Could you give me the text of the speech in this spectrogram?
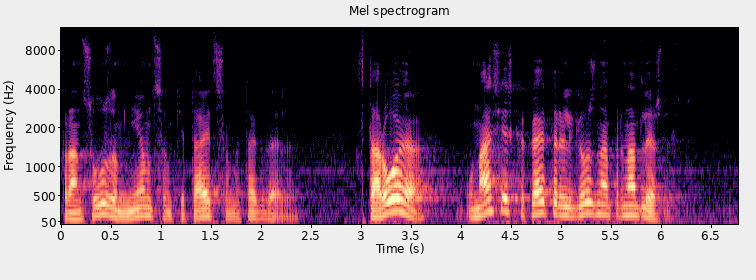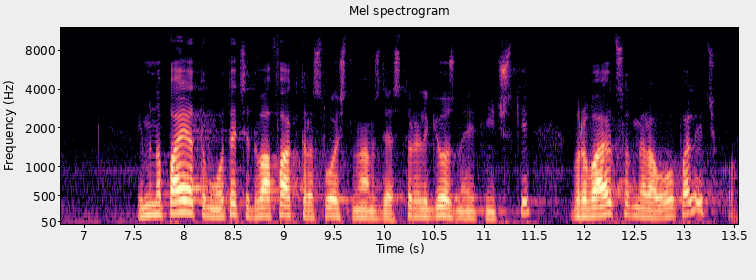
французам, немцам, китайцам и так далее. Второе, у нас есть какая-то религиозная принадлежность. Именно поэтому вот эти два фактора, свойственные нам здесь, то религиозный и этнический, врываются в мировую политику.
